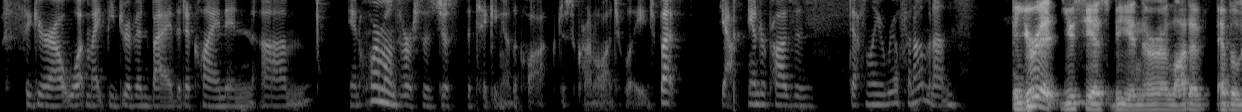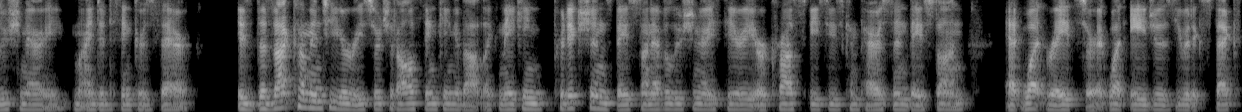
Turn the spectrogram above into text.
figure out what might be driven by the decline in um, in hormones versus just the ticking of the clock just chronological age. But yeah andropause is definitely a real phenomenon. You're at ucsb and there are a lot of evolutionary minded thinkers there. Is does that come into your research at all thinking about like making predictions based on evolutionary theory or cross species comparison based on at what rates or at what ages you would expect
